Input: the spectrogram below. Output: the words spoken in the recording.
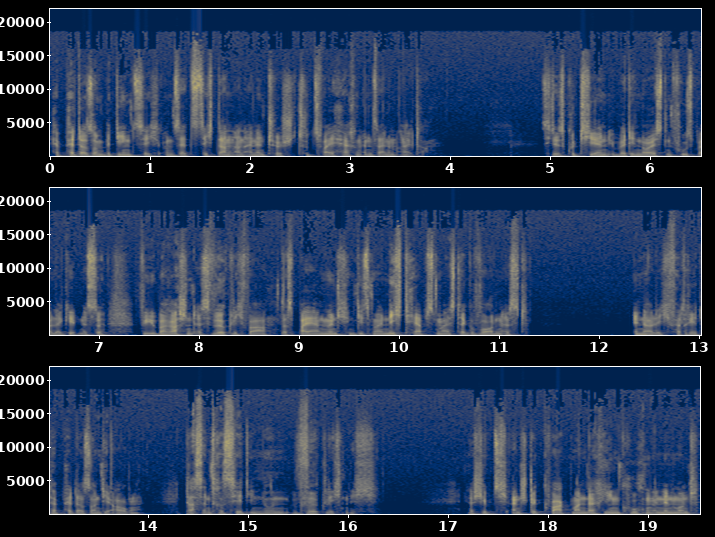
Herr Pettersson bedient sich und setzt sich dann an einen Tisch zu zwei Herren in seinem Alter. Sie diskutieren über die neuesten Fußballergebnisse, wie überraschend es wirklich war, dass Bayern München diesmal nicht Herbstmeister geworden ist. Innerlich verdreht Herr Pettersson die Augen. Das interessiert ihn nun wirklich nicht. Er schiebt sich ein Stück Quark-Mandarinenkuchen in den Mund.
